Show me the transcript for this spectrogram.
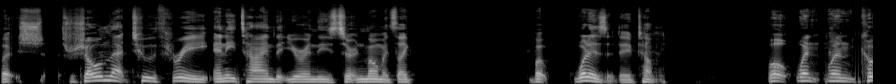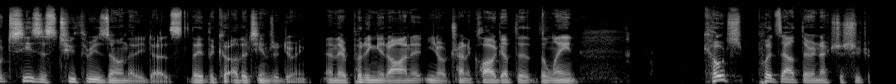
but sh- show them that two three anytime that you're in these certain moments. Like, but what is it, Dave? Tell me. Well, when when coach sees this two three zone that he does, they, the other teams are doing, and they're putting it on it, you know, trying to clog up the the lane. Coach puts out there an extra shooter,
